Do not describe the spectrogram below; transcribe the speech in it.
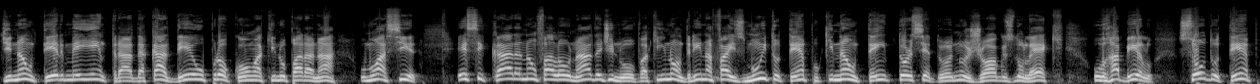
de não ter meia entrada. Cadê o Procon aqui no Paraná? O Moacir, esse cara não falou nada de novo. Aqui em Londrina faz muito tempo que não tem torcedor nos jogos do leque. O Rabelo, sou do tempo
